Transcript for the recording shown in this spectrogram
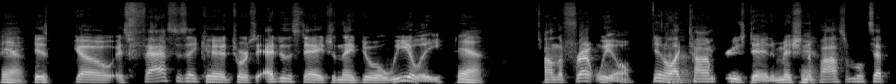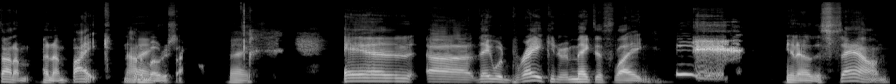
Yeah. Go as fast as they could towards the edge of the stage, and they do a wheelie Yeah. on the front wheel, you know, like Uh-huh. Tom Cruise did in Mission Yeah. Impossible, except on a on a bike, not Right. a motorcycle. Right. and uh, they would break and it would make this like you know the sound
